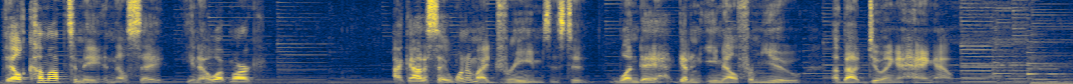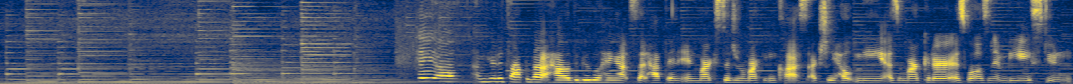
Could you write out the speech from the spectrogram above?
they'll come up to me and they'll say, you know what, Mark? I gotta say, one of my dreams is to one day get an email from you about doing a hangout. Hey y'all, I'm here to talk about how the Google Hangouts that happen in Mark's digital marketing class actually helped me as a marketer as well as an MBA student.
